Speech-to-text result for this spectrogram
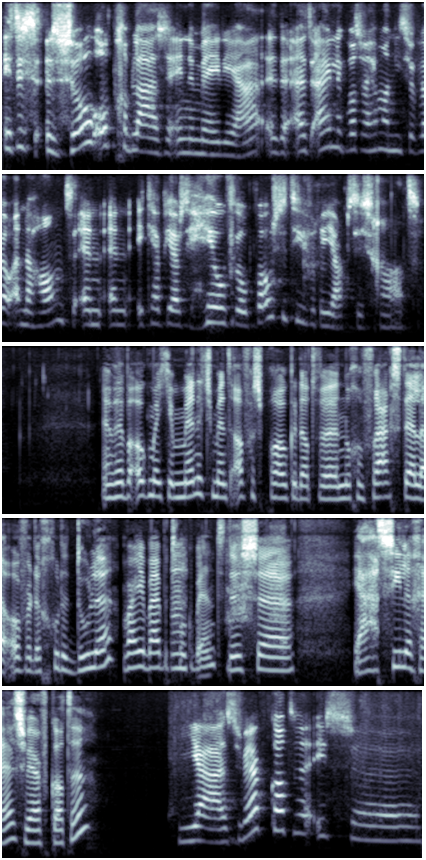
Het is zo opgeblazen in de media. De- Uiteindelijk was er helemaal niet zoveel aan de hand. En, en ik heb juist heel veel positieve reacties gehad. En we hebben ook met je management afgesproken dat we nog een vraag stellen over de goede doelen waar je bij betrokken bent. Dus eh, ja, zielig hè, zwerfkatten. Ja, zwerfkatten is. eh,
